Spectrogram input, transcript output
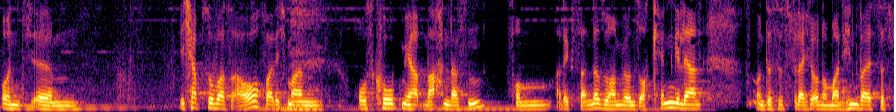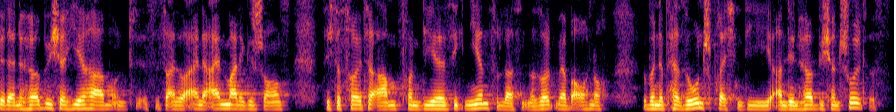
Und ähm, ich habe sowas auch, weil ich mal ein Horoskop mir hab machen lassen vom Alexander. So haben wir uns auch kennengelernt. Und das ist vielleicht auch nochmal ein Hinweis, dass wir deine Hörbücher hier haben. Und es ist also eine einmalige Chance, sich das heute Abend von dir signieren zu lassen. Da sollten wir aber auch noch über eine Person sprechen, die an den Hörbüchern schuld ist.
